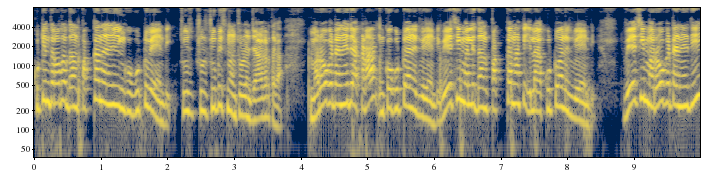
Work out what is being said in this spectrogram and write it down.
కుట్టిన తర్వాత దాని పక్కన అనేది ఇంకో కుట్టు వేయండి. చూ చూ- చూపిస్తున్నాను చూడండి జాగ్రత్తగా. మరొకటి అనేది అక్కడ ఇంకో కుట్టు అనేది వేయండి. వేసి మళ్ళీ దాని పక్కనకి ఇలా కుట్టు అనేది వేయండి. వేసి మరొకటి అనేది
